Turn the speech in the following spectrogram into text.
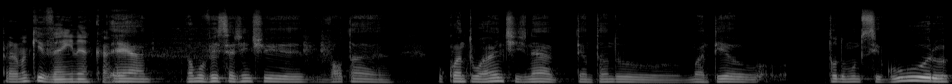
Pra ano que vem, né, cara? É, vamos ver se a gente volta o quanto antes, né? Tentando manter o, todo mundo seguro,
